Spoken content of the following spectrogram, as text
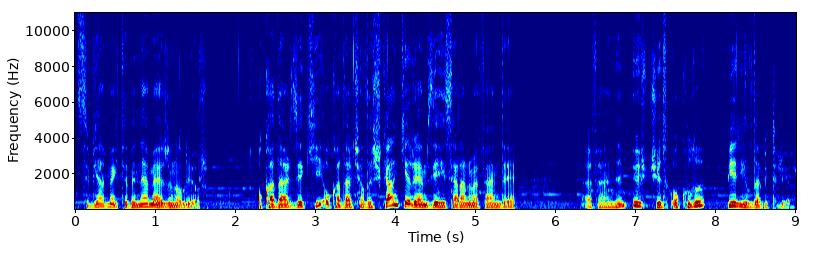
Sibyan Mektebi'nden mezun oluyor. O kadar zeki, o kadar çalışkan ki Remziye Hisar hanımefendi. Efendim 3 yıllık okulu bir yılda bitiriyor.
